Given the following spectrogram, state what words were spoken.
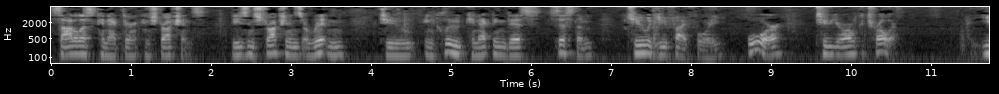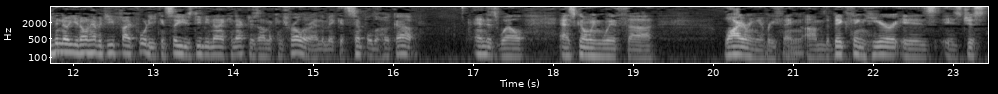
solderless connector instructions. These instructions are written to include connecting this system to a G540 or to your own controller. Even though you don't have a G540, you can still use DB9 connectors on the controller end to make it simple to hook up, and as well as going with uh, wiring everything. Um, the big thing here is is just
